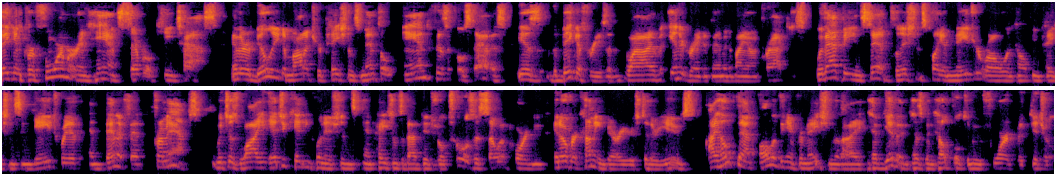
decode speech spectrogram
They can perform or enhance several key tasks. And their ability to monitor patients' mental and physical status is the biggest reason why I've integrated them into my own practice. With that being said, clinicians play a major role in helping patients engage with and benefit from apps, which is why educating clinicians and patients about digital tools is so important in overcoming barriers to their use. I hope that all of the information that I have given has been helpful to move forward with digital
